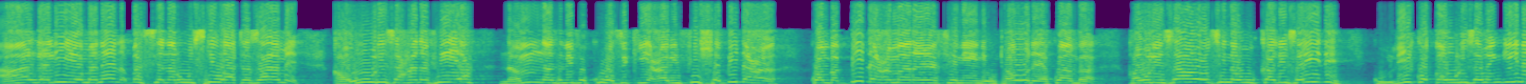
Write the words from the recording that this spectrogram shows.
aangalie maneno basi anaruhusiwa atazame kauli za hanafia namna zilivyokuwa zikiarifisha bid'a kwamba bidaa maana yake nini? Utaona ya kwamba kauli zao zina ukali zaidi kuliko kauli za wengine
